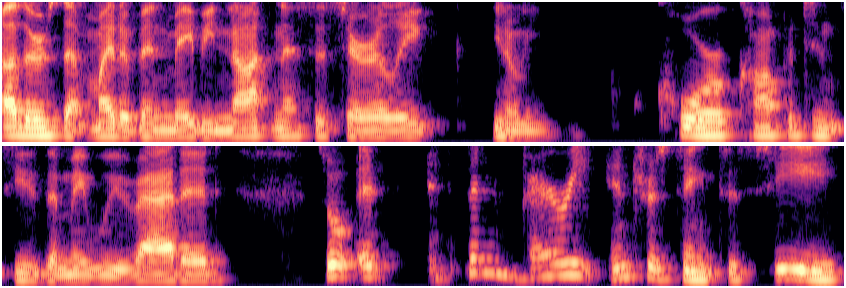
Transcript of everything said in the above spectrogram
others that might have been maybe not necessarily, you know, core competencies that maybe we've added. So it, it's been very interesting to see,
